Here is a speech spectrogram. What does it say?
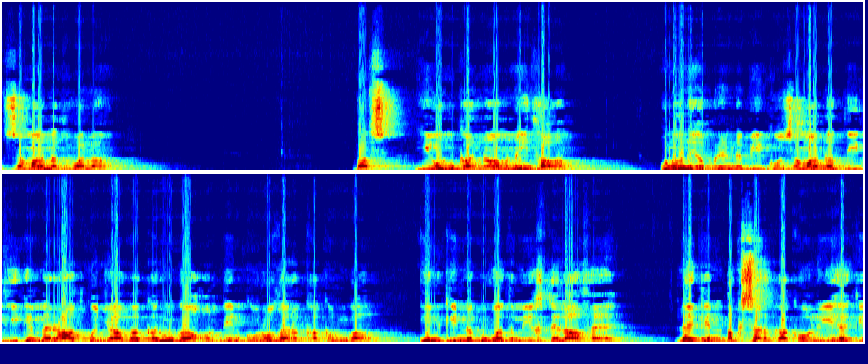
जमानत वाला। बस, ये उनका नाम नहीं था। उन्होंने अपने नबी को जमानत दी थी कि मैं रात को जागा करूँगा और दिन को रोजा रखा करूँगा। इनकी नबूवत में इख्तलाफ है, लेकिन अक्सर का कौल यह है कि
